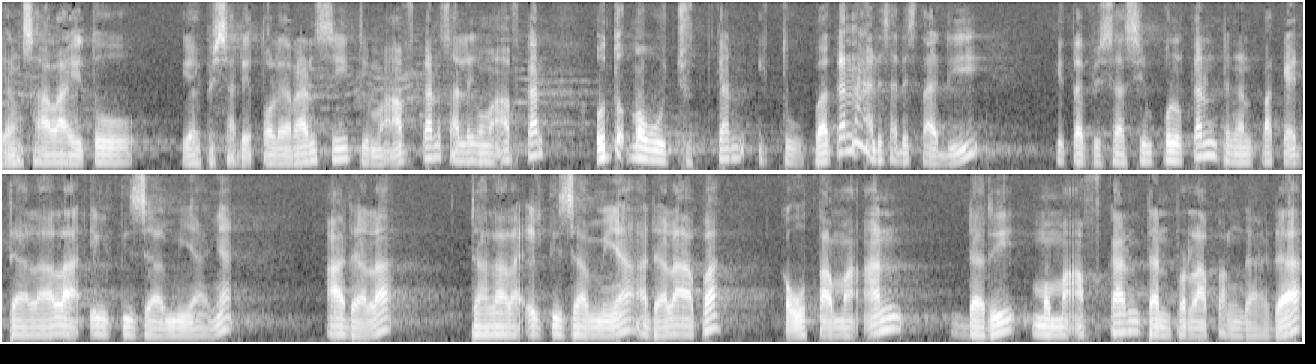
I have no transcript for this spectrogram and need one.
yang salah itu ya bisa ditoleransi dimaafkan saling memaafkan untuk mewujudkan itu. Bahkan hadis-hadis tadi kita bisa simpulkan dengan pakai dalala iltizamianya adalah dalala iltizamiyah adalah apa? Keutamaan dari memaafkan dan berlapang dada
